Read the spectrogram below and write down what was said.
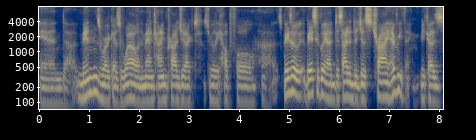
and uh, Men's work as well in the Mankind Project was really helpful. Uh, basically, basically, I decided to just try everything because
